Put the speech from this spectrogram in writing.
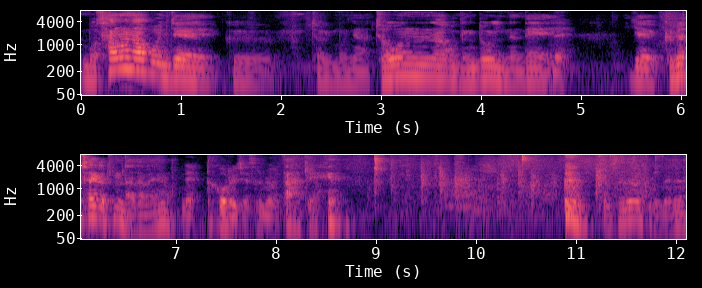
뭐 상온하고 이제 그 저기 뭐냐 저온하고 냉동이 있는데 네, 이게 급여 차이가 좀 나잖아요. 네 그거를 이제 설명을 아, 드릴게요. 네. 좀 설명을 드리면은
